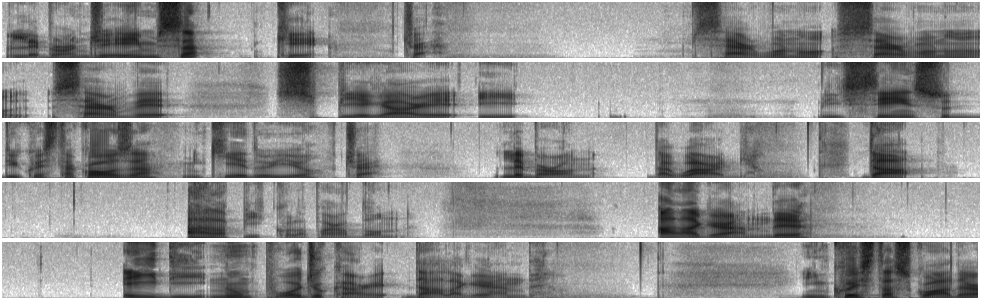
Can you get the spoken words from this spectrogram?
LeBron James, che, cioè, servono, servono, serve spiegare i il senso di questa cosa? Mi chiedo io. Cioè, LeBron da guardia, da alla piccola, pardon. Alla grande, AD non può giocare da alla grande. In questa squadra,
